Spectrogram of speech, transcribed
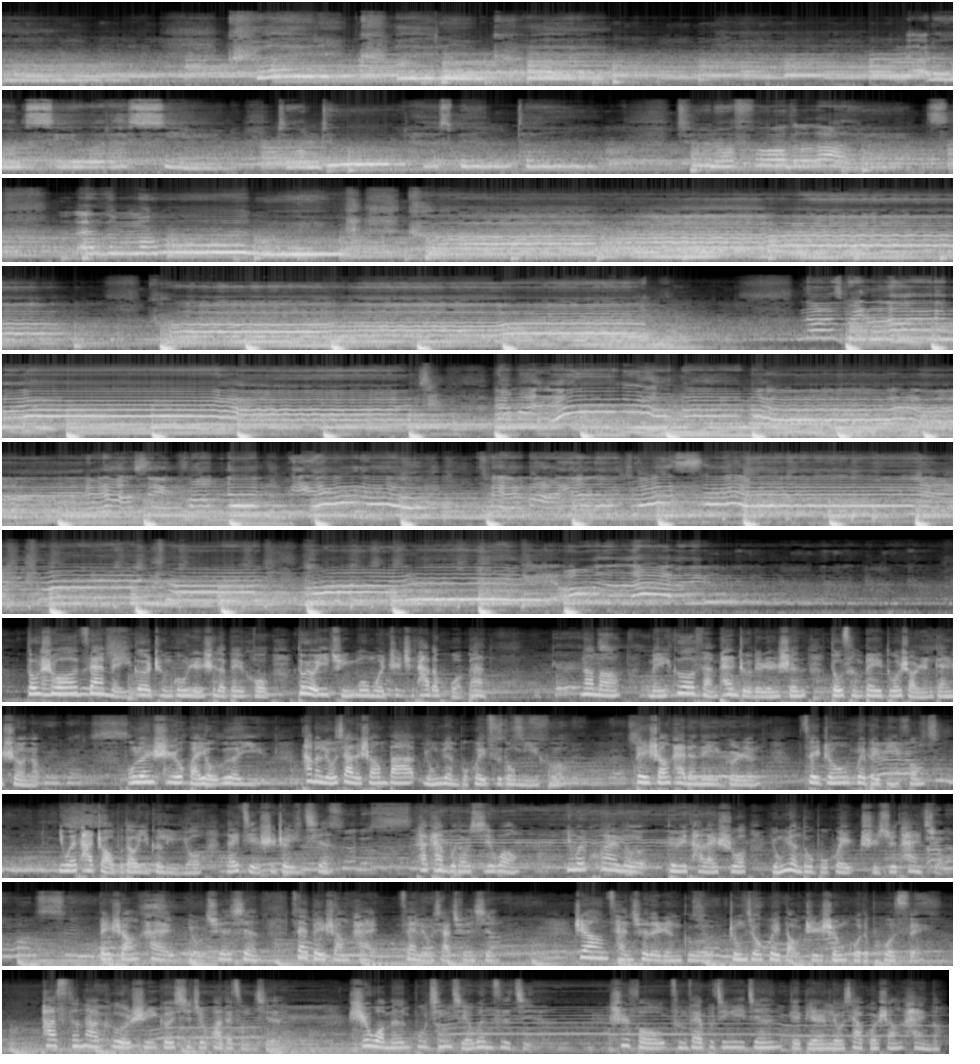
都说，在每一个成功人士的背后，都有一群默默支持他的伙伴。那么，每一个反叛者的人生，都曾被多少人干涉呢？不论是怀有恶意，他们留下的伤疤永远不会自动弥合。被伤害的那一个人，最终会被逼疯，因为他找不到一个理由来解释这一切。他看不到希望，因为快乐对于他来说，永远都不会持续太久。被伤害有缺陷，再被伤害，再留下缺陷，这样残缺的人格终究会导致生活的破碎。帕斯特纳克是一个戏剧化的总结，使我们不禁诘问自己：是否曾在不经意间给别人留下过伤害呢？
